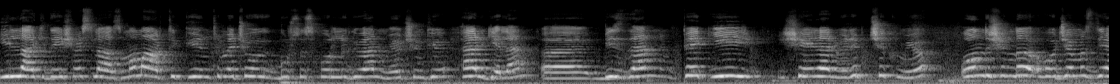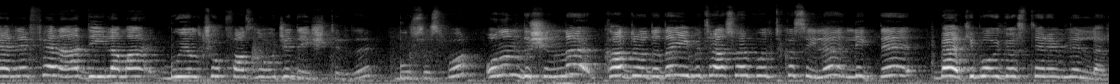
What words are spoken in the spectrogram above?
illaki değişmesi lazım ama artık yönetime çoğu Bursa Sporlu güvenmiyor. Çünkü her gelen e, bizden pek iyi şeyler verip çıkmıyor. Onun dışında hocamız yani fena değil ama bu yıl çok fazla hoca değiştirdi Bursa Spor. Onun dışında kadroda da iyi bir transfer politikasıyla ligde belki boy gösterebilirler.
